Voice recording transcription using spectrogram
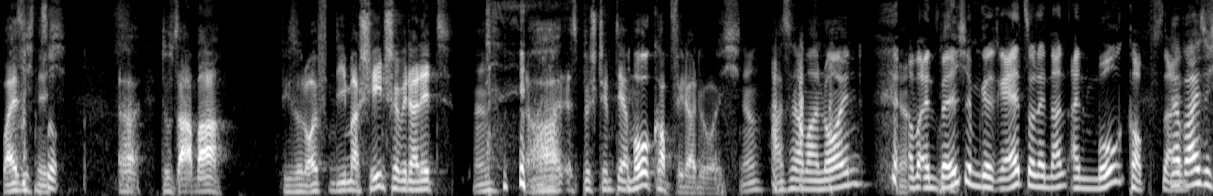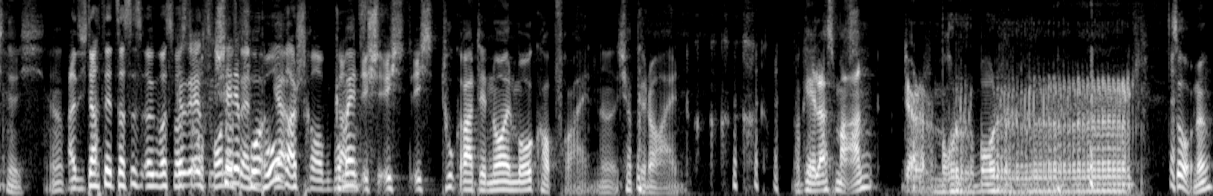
weiß ich nicht. So. Äh, du sag mal, wieso läuft denn die Maschine schon wieder nicht? Ne? Ah, ist bestimmt der Moorkopf wieder durch. Ne? Hast du noch mal einen neuen? Ja. Aber in welchem Gerät soll denn dann ein Murrkopf sein? Ja, weiß ich nicht. Ja. also ich dachte jetzt, das ist irgendwas, was du Ja, auch vorne auf deinen vor, Bohrer ja, schrauben kannst. Moment, ich, ich, ich tu gerade den neuen Moorkopf rein. Ne? Ich habe hier noch einen. Okay, lass mal an. So, ne?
